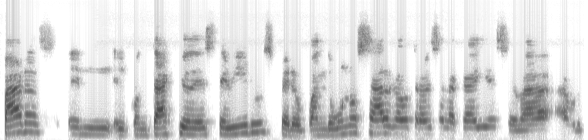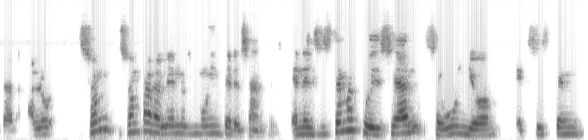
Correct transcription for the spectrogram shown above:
paras el, el, contagio de este virus, pero cuando uno salga otra vez a la calle se va a brutar. Son, son paralelos muy interesantes. En el sistema judicial, según yo, existen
